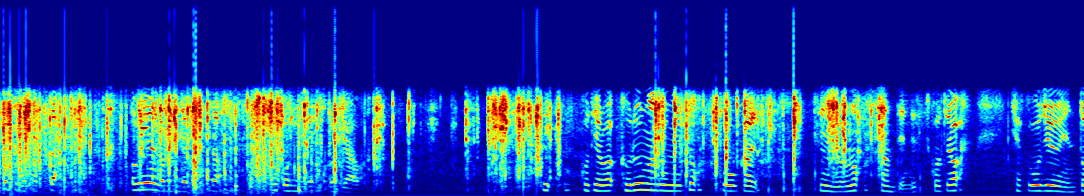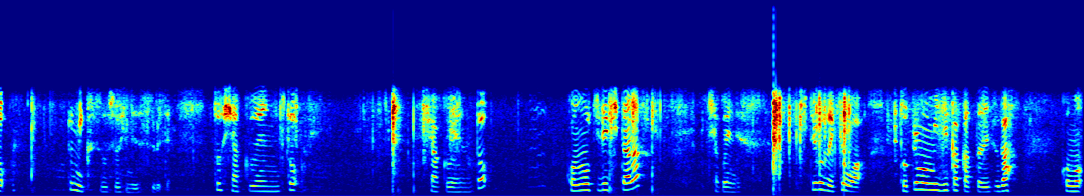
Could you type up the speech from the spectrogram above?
僕が買った、ホビーランドこちら買った、中古品です。こちらは。で、こちらは車止めと公開線路の3点です。こちらは150円と、トミックスの商品です、すべて。と、100円と、100円と、このうちできたら100円です。ということで今日はとても短かったですが、この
